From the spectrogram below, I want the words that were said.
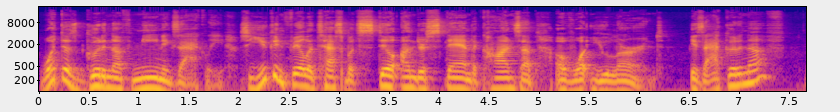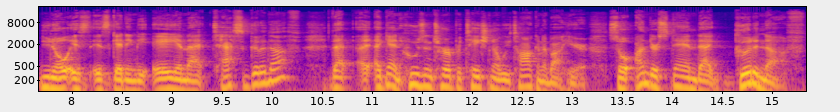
What does good enough mean exactly? So you can fail a test but still understand the concept of what you learned. Is that good enough? You know is is getting the a in that test good enough? That again whose interpretation are we talking about here? So understand that good enough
